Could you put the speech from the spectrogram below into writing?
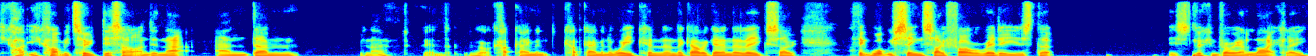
You can't you can't be too disheartened in that. And um, you know, we've got a cup game and cup game in a week, and then they go again in the league. So I think what we've seen so far already is that it's looking very unlikely.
